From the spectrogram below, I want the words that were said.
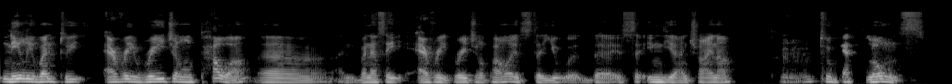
nearly went to every regional power. Uh, and when I say every regional power, it's the, U- the it's the India and China mm-hmm. to get loans.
